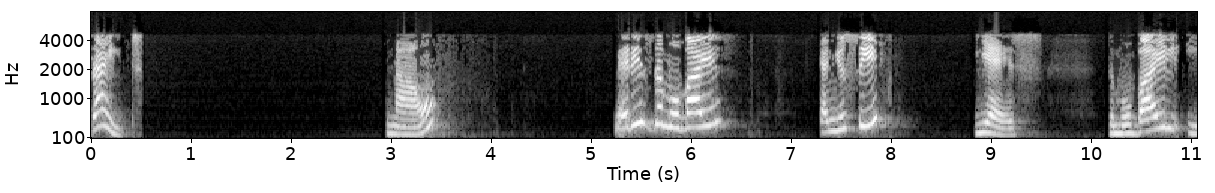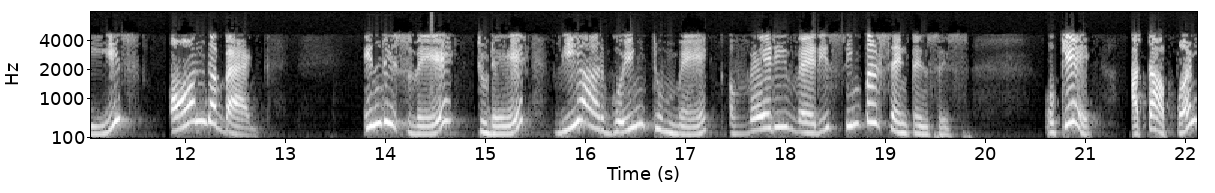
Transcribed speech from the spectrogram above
right? Now, where is the mobile? Can you see? Yes, the mobile is on the bag. In this way, today we are going to make a very very simple sentences. Okay? आता आपण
